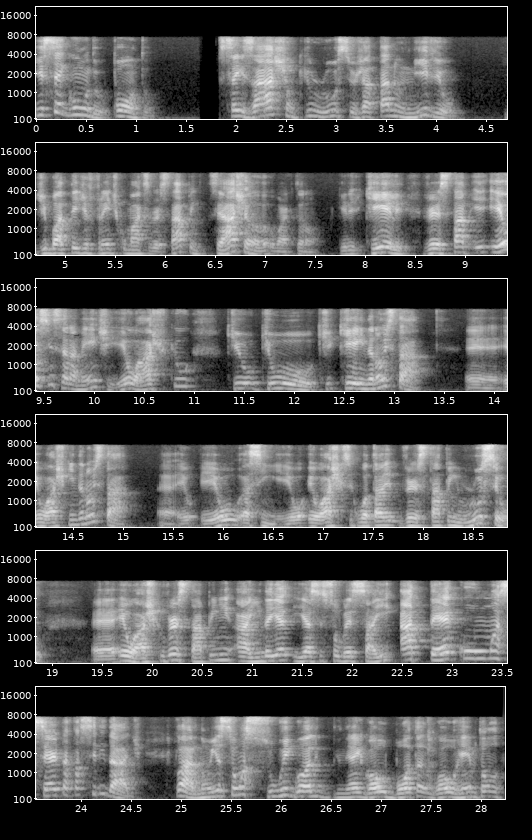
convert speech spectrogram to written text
E segundo ponto, vocês acham que o Russell já está no nível de bater de frente com o Max Verstappen? Você acha, Marco Tonon? Que ele, que ele, Verstappen, eu sinceramente, eu acho que o que, o, que, o, que, que ainda não está. É, eu acho que ainda não está. É, eu, eu, assim, eu, eu acho que se botar Verstappen e Russell, é, eu acho que o Verstappen ainda ia, ia, se sobressair até com uma certa facilidade. Claro, não ia ser uma surra igual, né, igual, o Bottas, igual o Hamilton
